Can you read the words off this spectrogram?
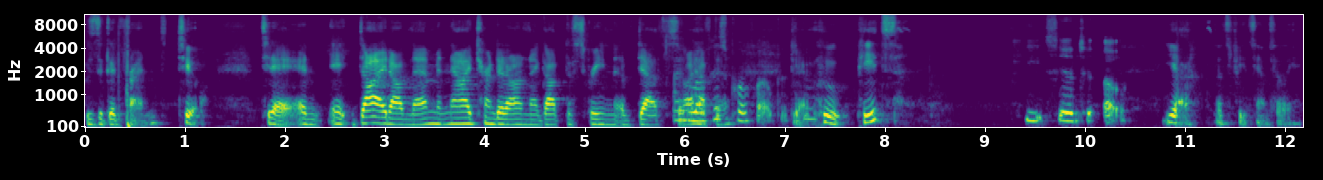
who's a good friend too today and it died on them and now I turned it on and I got the screen of death. So I I, love have his to, profile picture. yeah. Who? Pete's? Pete Santa. Oh, Yeah, that's Pete Santilli.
